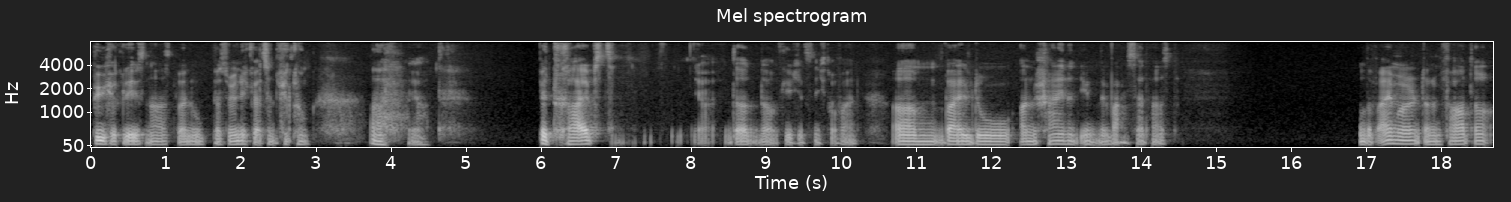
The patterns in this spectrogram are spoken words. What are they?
Bücher gelesen hast, weil du Persönlichkeitsentwicklung äh, ja, betreibst, ja, da, da gehe ich jetzt nicht drauf ein, ähm, weil du anscheinend irgendeine Weisheit hast und auf einmal deinem Vater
